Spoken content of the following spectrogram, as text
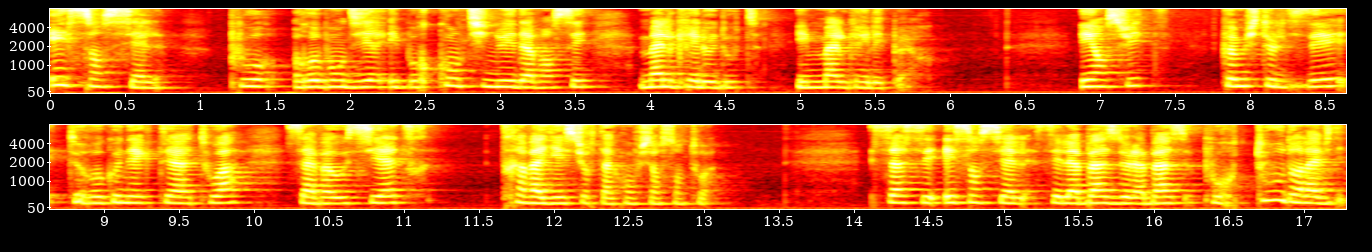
essentiels pour rebondir et pour continuer d'avancer malgré le doute et malgré les peurs. Et ensuite, comme je te le disais, te reconnecter à toi, ça va aussi être travailler sur ta confiance en toi. Ça, c'est essentiel, c'est la base de la base pour tout dans la vie.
